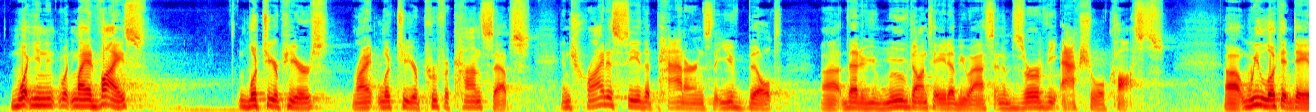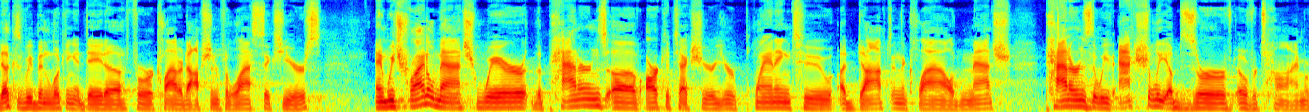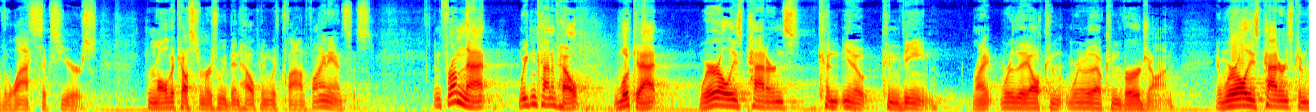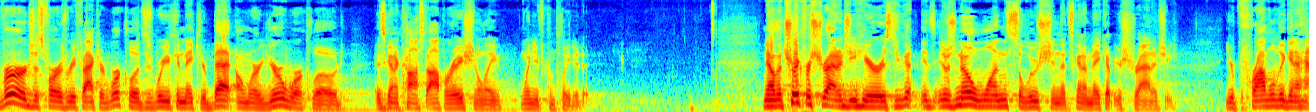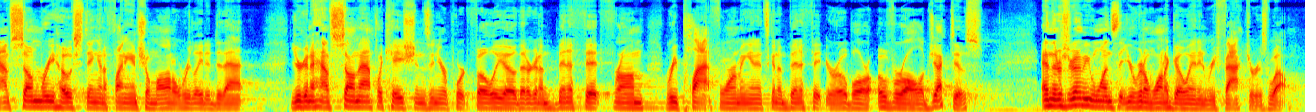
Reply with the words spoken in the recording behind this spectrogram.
What, you, what my advice, look to your peers, right? Look to your proof of concepts and try to see the patterns that you've built uh, that have you've moved onto AWS and observe the actual costs. Uh, we look at data because we've been looking at data for cloud adoption for the last six years. And we try to match where the patterns of architecture you're planning to adopt in the cloud match patterns that we've actually observed over time over the last six years from all the customers we've been helping with cloud finances. And from that, we can kind of help look at where all these patterns con, you know, convene, right? Where they all con, where they all converge on. And where all these patterns converge as far as refactored workloads is where you can make your bet on where your workload is going to cost operationally when you've completed it. Now, the trick for strategy here is get, there's no one solution that's going to make up your strategy. You're probably going to have some rehosting and a financial model related to that. You're going to have some applications in your portfolio that are going to benefit from replatforming and it's going to benefit your overall objectives. And there's going to be ones that you're going to want to go in and refactor as well.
